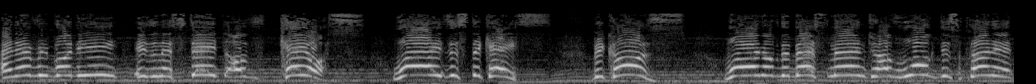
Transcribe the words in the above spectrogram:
and everybody is in a state of chaos. Why is this the case? Because one of the best men to have walked this planet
